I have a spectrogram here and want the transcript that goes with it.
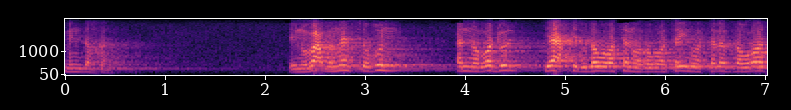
من دخن لأنه بعض الناس يظن أن الرجل يعقد دورة ودورتين وثلاث دورات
